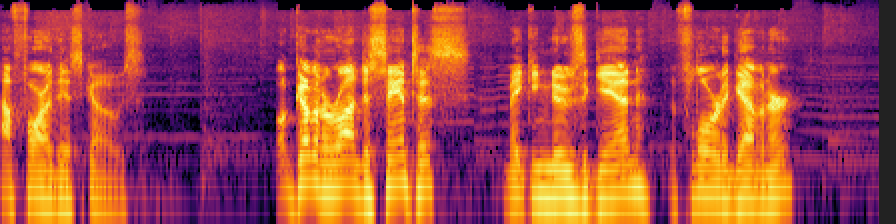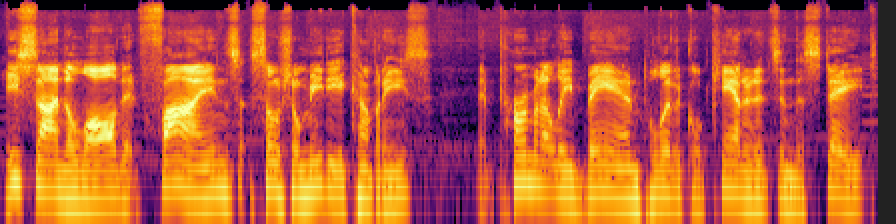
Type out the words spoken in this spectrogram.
how far this goes. Well, Governor Ron DeSantis making news again, the Florida governor. He signed a law that fines social media companies that permanently ban political candidates in the state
